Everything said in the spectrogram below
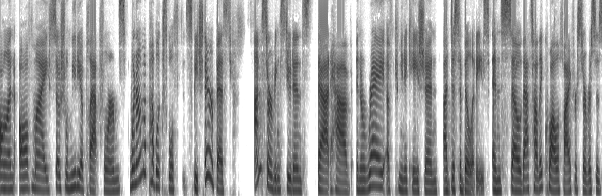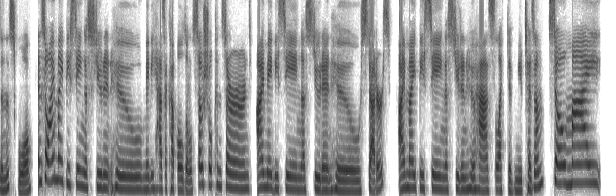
on all of my social media platforms, when I'm a public school speech therapist, I'm serving students that have an array of communication uh, disabilities. And so that's how they qualify for services in the school. And so I might be seeing a student who maybe has a couple little social concerns. I may be seeing a student who stutters. I might be seeing a student who has selective mutism. So my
